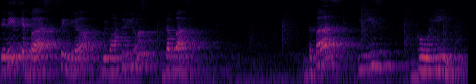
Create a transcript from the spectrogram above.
there is a bus, singular, we want to use the bus. The bus is going.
